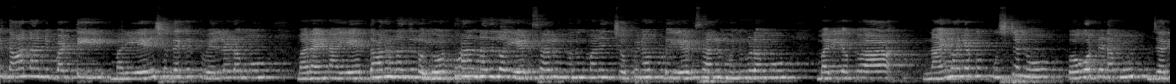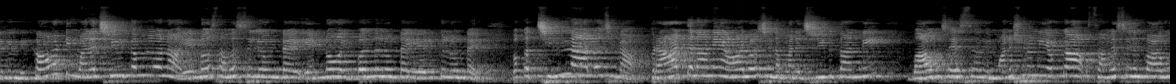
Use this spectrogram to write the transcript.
విధానాన్ని బట్టి మరి ఏష దగ్గరికి వెళ్ళడము మరి ఆయన ఏర్ధాను నదిలో యోర్ధాను నదిలో ఏడు సార్లు మునుగమని చెప్పినప్పుడు ఏడు సార్లు మునుగడము మరి యొక్క నయమాన్ యొక్క కుష్టను పోగొట్టడము జరిగింది. కాబట్టి మన జీవితంలోన ఎన్నో సమస్యలు ఉంటాయి ఎన్నో ఇబ్బందులు ఉంటాయి ఎరుకలు ఉంటాయి. ఒక చిన్న ఆలోచన ప్రార్థన అనే ఆలోచన మన జీవితం బాగు చేస్తుంది. మనుషులని యొక్క సమస్యను బాగు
